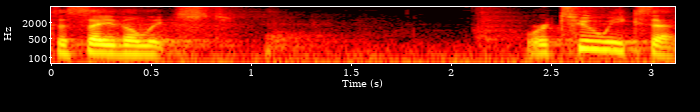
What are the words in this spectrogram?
to say the least. We're two weeks in.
